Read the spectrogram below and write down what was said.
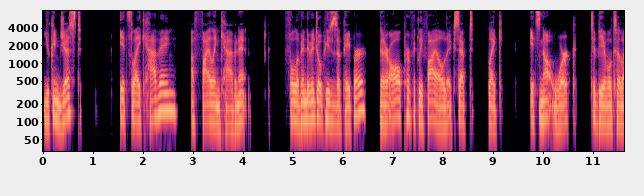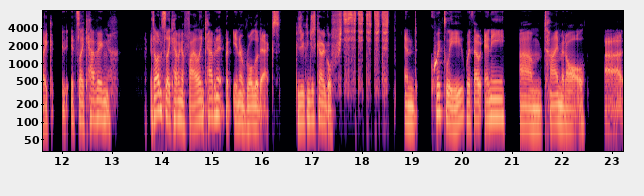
you can just it's like having a filing cabinet full of individual pieces of paper that are all perfectly filed except like it's not work to be able to like it's like having it's honestly like having a filing cabinet but in a Rolodex because you can just kind of go and quickly without any um, time at all. Uh,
